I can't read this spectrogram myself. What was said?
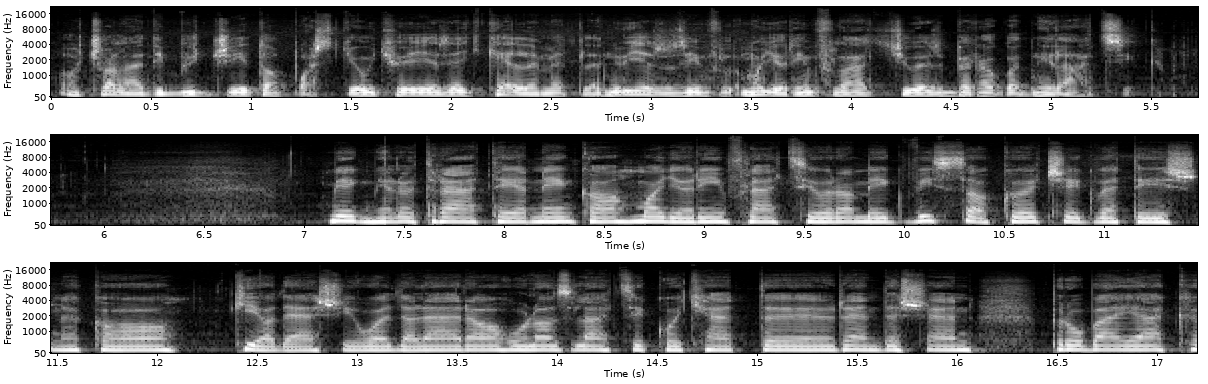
a családi büdzsét apasztja, úgyhogy ez egy kellemetlen ügy, ez az infl- magyar infláció, ez beragadni látszik. Még mielőtt rátérnénk a magyar inflációra, még vissza a költségvetésnek a kiadási oldalára, ahol az látszik, hogy hát rendesen próbálják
